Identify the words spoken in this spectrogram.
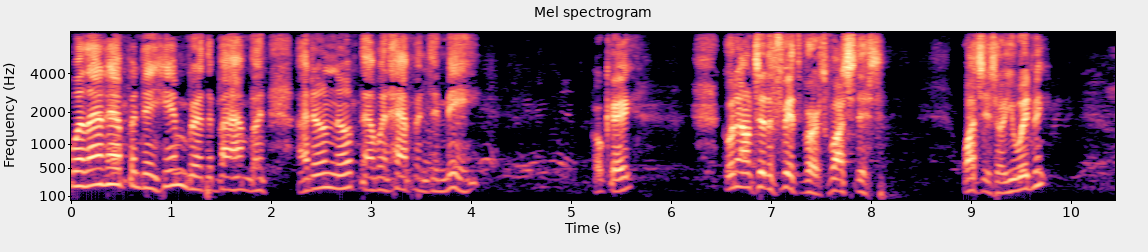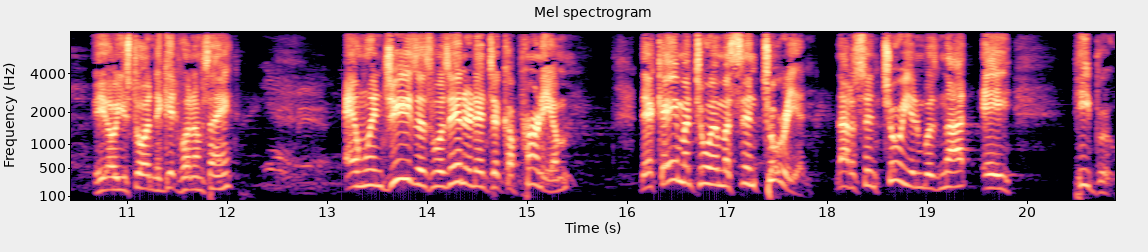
Well, that happened to him, Brother Bob, but I don't know if that would happen to me. Okay. Go down to the fifth verse. Watch this. Watch this. Are you with me? Are you starting to get what I'm saying? And when Jesus was entered into Capernaum, there came unto him a centurion. Now, the centurion was not a Hebrew.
